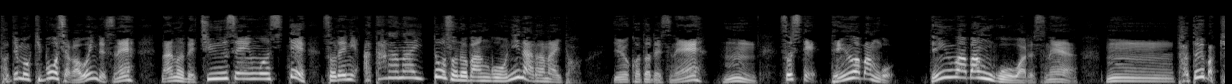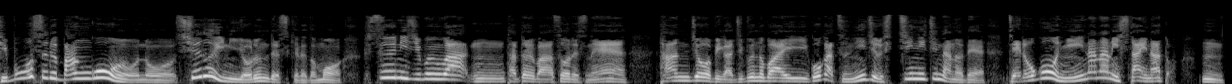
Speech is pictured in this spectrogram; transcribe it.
とても希望者が多いんですね。なので、抽選をして、それに当たらないとその番号にならないということですね。うん。そして、電話番号。電話番号はですね、うーん、例えば希望する番号の種類によるんですけれども、普通に自分は、うん、例えばそうですね、誕生日が自分の場合5月27日なので、0527にしたいなと。うん。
